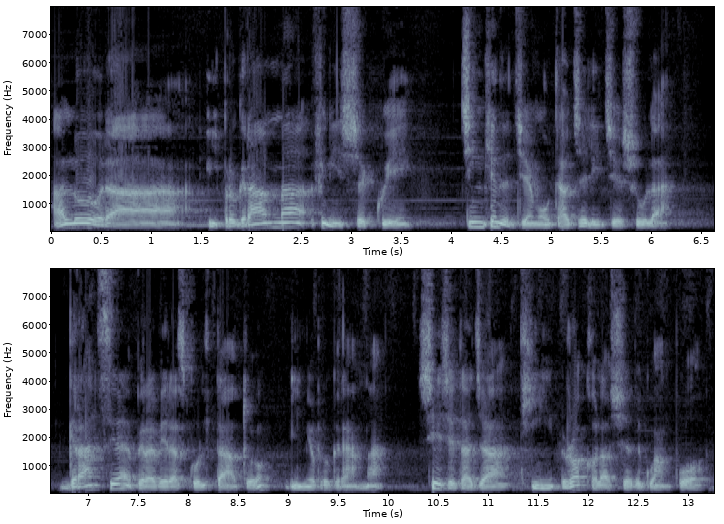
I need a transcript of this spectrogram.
allora, il programma finisce qui. 今天的节目到这里结束了。Grazie per aver ascoltato il mio programma. 谢谢大家听 Rocco 老师的广播。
